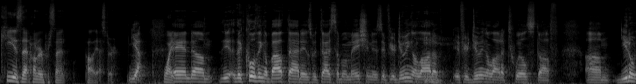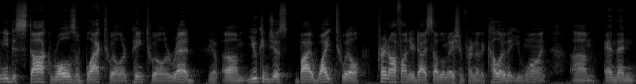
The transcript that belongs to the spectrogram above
key is that 100% polyester. Yeah. White. And um, the the cool thing about that is with dye sublimation is if you're doing a lot of if you're doing a lot of twill stuff, um, you don't need to stock rolls of black twill or pink twill or red. Yep. Um, you can just buy white twill, print off on your dye sublimation print of the color that you want, um, and then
